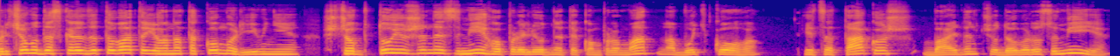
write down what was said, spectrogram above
Причому дискредитувати його на такому рівні, щоб той уже не зміг оприлюднити компромат на будь-кого. І це також Байден чудово розуміє.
